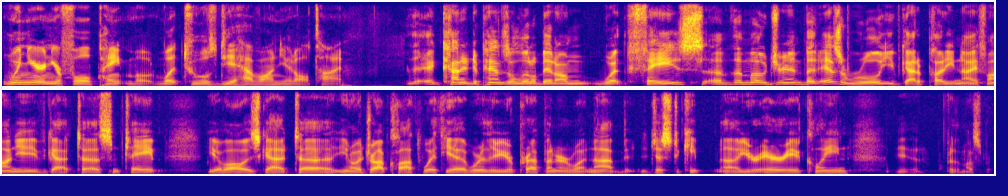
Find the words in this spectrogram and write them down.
When you're in your full paint mode, what tools do you have on you at all time? It kind of depends a little bit on what phase of the mode you're in, but as a rule, you've got a putty knife on you, you've got uh, some tape, you've always got uh, you know a drop cloth with you, whether you're prepping or whatnot, just to keep uh, your area clean, yeah, for the most part.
